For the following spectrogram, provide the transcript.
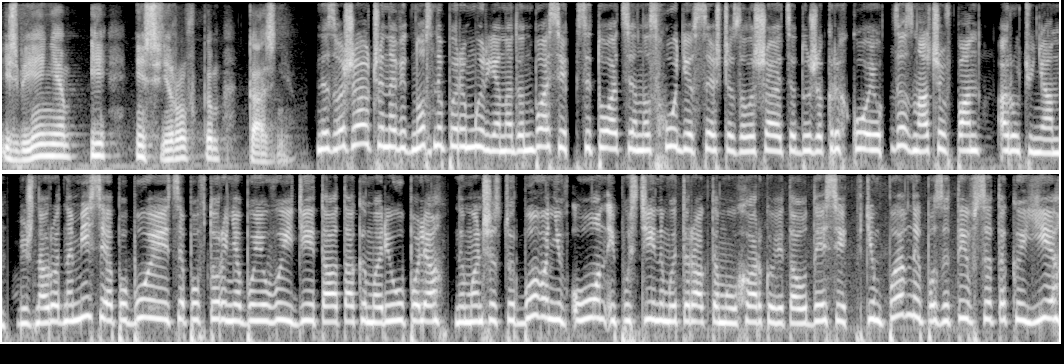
избиениям и инсценировкам казни. Незважаючи на відносне перемир'я на Донбасі, ситуація на сході все ще залишається дуже крихкою, зазначив пан Арутюнян. Міжнародна місія побоюється повторення бойових дій та атаки Маріуполя. Не менше стурбовані в ООН і постійними терактами у Харкові та Одесі. Втім, певний позитив все таки є,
